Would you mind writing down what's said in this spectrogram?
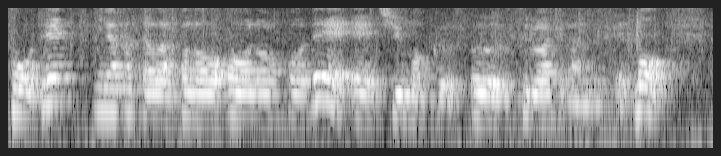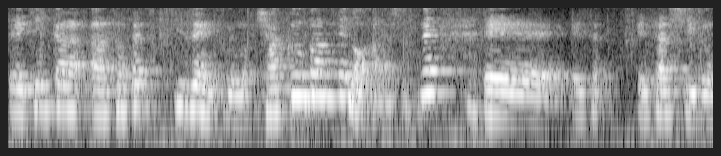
方で皆方はこの論法で、え、注目するわけなんですけども、えー、金管佐々木貴前君の100番目の話ですね、えー、江差軍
